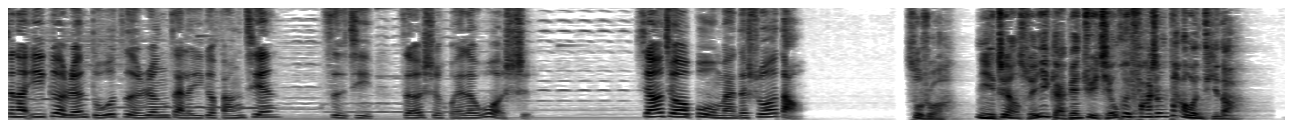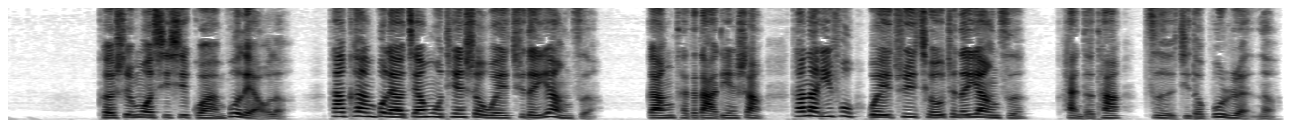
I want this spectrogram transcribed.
将他一个人独自扔在了一个房间，自己则是回了卧室。小九不满地说道：“宿主，你这样随意改变剧情会发生大问题的。”可是莫西西管不了了，他看不了江慕天受委屈的样子。刚才在大殿上。他那一副委曲求全的样子，看得他自己都不忍了，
